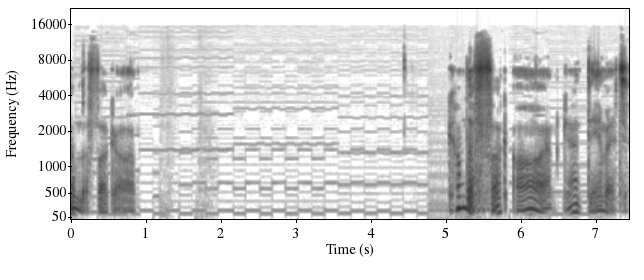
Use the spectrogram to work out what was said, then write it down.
Come the fuck on. Come the fuck on. God damn it.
